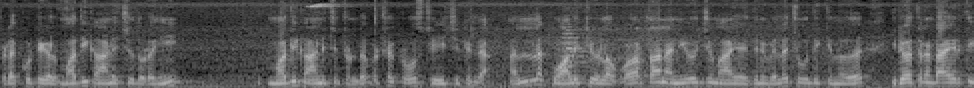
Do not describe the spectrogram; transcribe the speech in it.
പിടക്കുട്ടികൾ മതി കാണിച്ചു തുടങ്ങി. മതി കാണിച്ചിട്ടുണ്ട് പക്ഷേ ക്രോസ് ചെയ്യിച്ചിട്ടില്ല. നല്ല ക്വാളിറ്റിയുള്ള വളർത്താൻ അനുയോജ്യമായ ഇതിന് വില ചോദിക്കുന്നത് ഇരുപത്തിരണ്ടായിരത്തി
